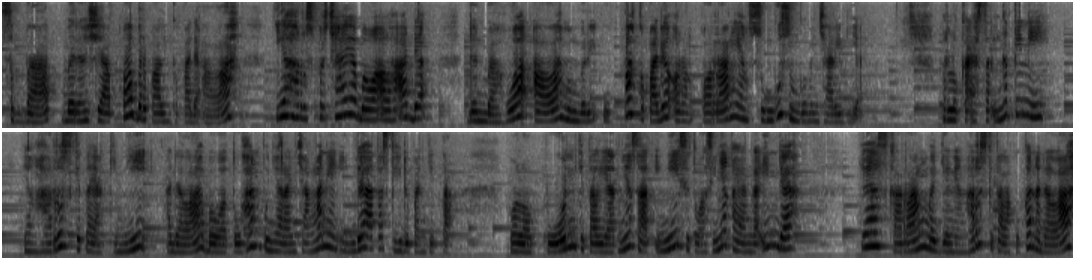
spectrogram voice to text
Sebab barang siapa berpaling kepada Allah, ia harus percaya bahwa Allah ada dan bahwa Allah memberi upah kepada orang-orang yang sungguh-sungguh mencari dia. Perlu Kak Esther inget ini, yang harus kita yakini adalah bahwa Tuhan punya rancangan yang indah atas kehidupan kita. Walaupun kita lihatnya saat ini situasinya kayak nggak indah. Ya, sekarang bagian yang harus kita lakukan adalah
